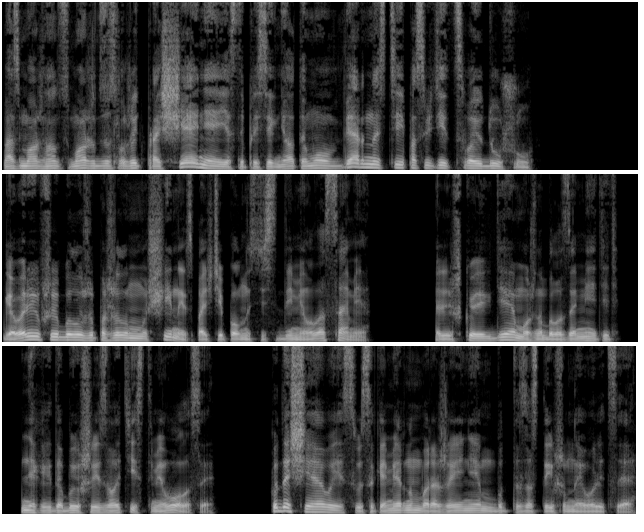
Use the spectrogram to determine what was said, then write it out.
возможно, он сможет заслужить прощение, если присягнет ему в верности и посвятит свою душу». Говоривший был уже пожилым мужчиной с почти полностью седыми волосами. Лишь кое-где можно было заметить некогда бывшие золотистыми волосы. Худощавый, с высокомерным выражением, будто застывшим на его лице.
